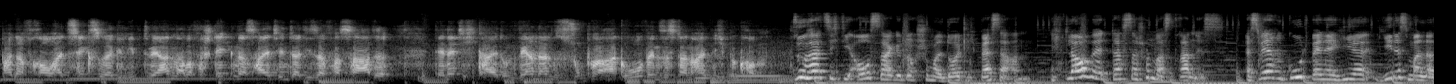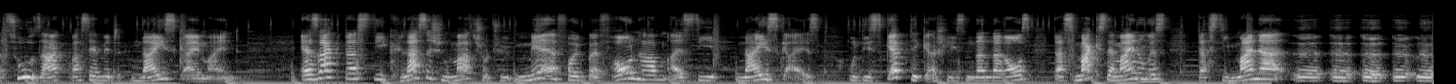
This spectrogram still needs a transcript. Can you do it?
bei einer Frau halt Sex oder geliebt werden, aber verstecken das halt hinter dieser Fassade der Nettigkeit und wären dann super aggro, wenn sie es dann halt nicht bekommen. So hört sich die Aussage doch schon mal deutlich besser an. Ich glaube, dass da schon was dran ist. Es wäre gut, wenn er hier jedes Mal dazu sagt, was er mit Nice Guy meint. Er sagt, dass die klassischen Macho-Typen mehr Erfolg bei Frauen haben als die Nice Guys. Und die Skeptiker schließen dann daraus, dass Max der Meinung ist, dass die Männer, äh, äh, äh, äh,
